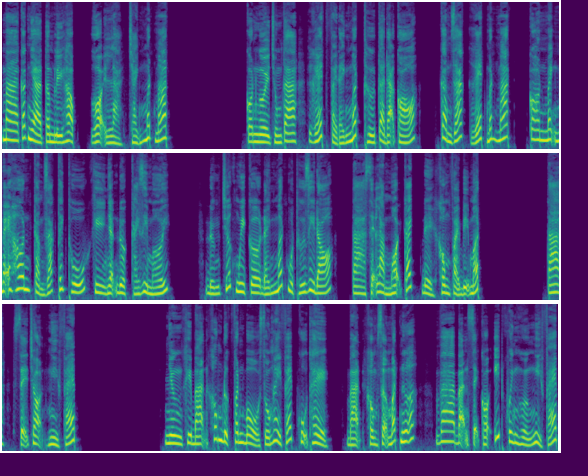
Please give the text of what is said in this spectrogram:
mà các nhà tâm lý học gọi là tránh mất mát. Con người chúng ta ghét phải đánh mất thứ ta đã có, cảm giác ghét mất mát còn mạnh mẽ hơn cảm giác thích thú khi nhận được cái gì mới. Đứng trước nguy cơ đánh mất một thứ gì đó ta sẽ làm mọi cách để không phải bị mất. Ta sẽ chọn nghỉ phép. Nhưng khi bạn không được phân bổ số ngày phép cụ thể bạn không sợ mất nữa và bạn sẽ có ít khuynh hướng nghỉ phép.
